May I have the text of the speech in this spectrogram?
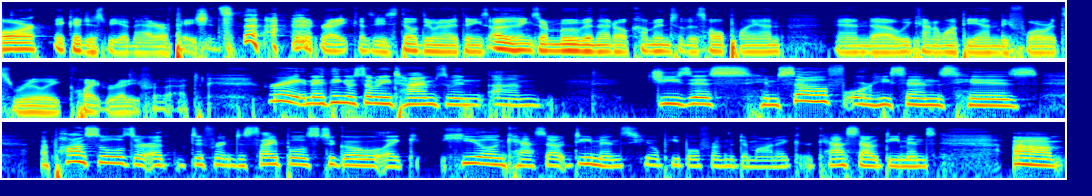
or it could just be a matter of patience right because he's still doing other things other things are moving that'll come into this whole plan and uh, we kind of want the end before it's really quite ready for that right and i think of so many times when um, jesus himself or he sends his apostles or uh, different disciples to go like heal and cast out demons, heal people from the demonic or cast out demons. Um,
